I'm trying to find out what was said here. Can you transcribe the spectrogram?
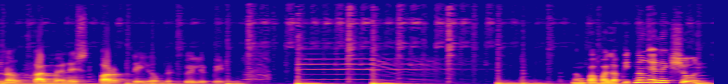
ng Communist Party of the Philippines. Nang papalapit ng eleksyon,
